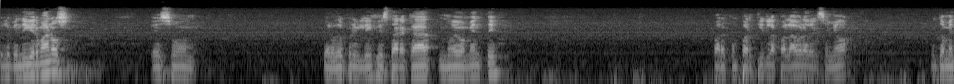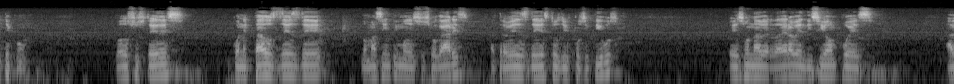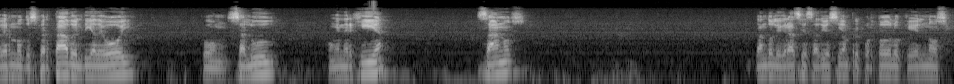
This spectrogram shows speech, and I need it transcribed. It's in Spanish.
Dios les bendiga hermanos. Es un verdadero privilegio estar acá nuevamente para compartir la palabra del Señor juntamente con todos ustedes conectados desde lo más íntimo de sus hogares a través de estos dispositivos. Es una verdadera bendición pues habernos despertado el día de hoy con salud, con energía, sanos, dándole gracias a Dios siempre por todo lo que Él nos,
